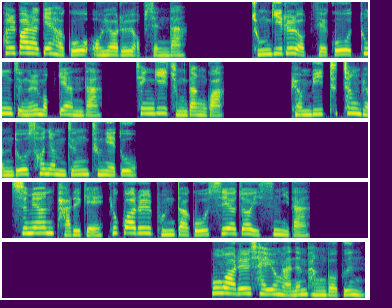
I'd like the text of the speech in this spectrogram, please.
활발하게 하고 어혈을 없앤다. 종기를 없애고 통증을 먹게 한다. 생기 중단과 변비 투창변도 선염 등 등에도 쓰면 바르게 효과를 본다고 쓰여져 있습니다. 홍화를 사용하는 방법은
